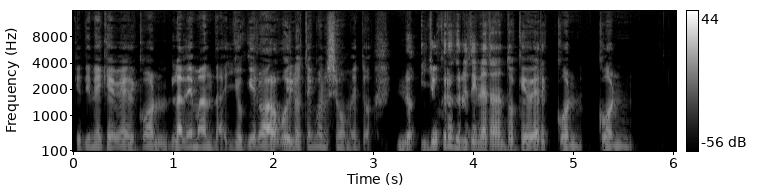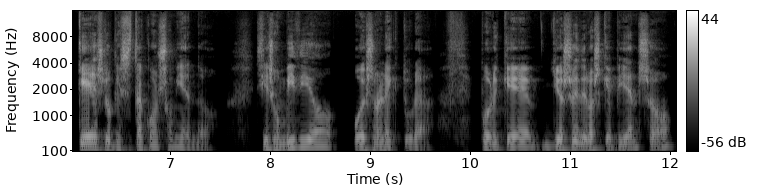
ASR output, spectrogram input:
que tiene que ver con la demanda. Yo quiero algo y lo tengo en ese momento. No, yo creo que no tiene tanto que ver con, con qué es lo que se está consumiendo. Si es un vídeo o es una lectura. Porque yo soy de los que pienso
